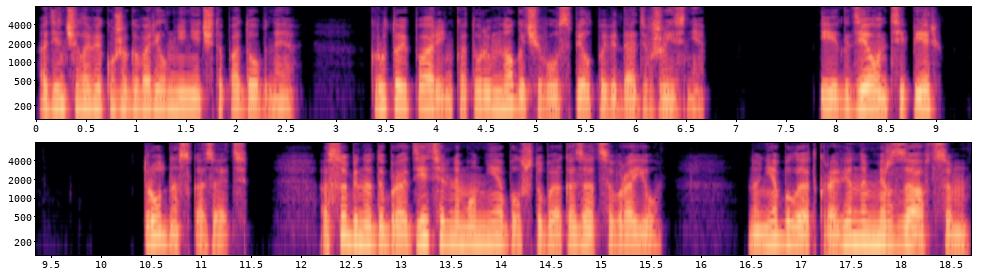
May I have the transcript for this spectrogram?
Один человек уже говорил мне нечто подобное. Крутой парень, который много чего успел повидать в жизни. И где он теперь? Трудно сказать. Особенно добродетельным он не был, чтобы оказаться в раю, но не был и откровенным мерзавцем,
